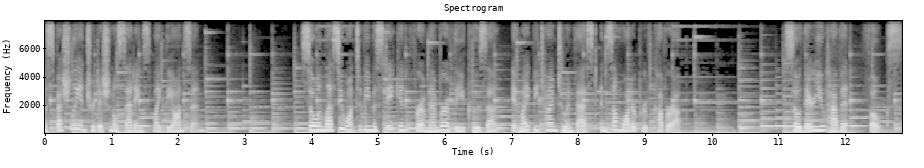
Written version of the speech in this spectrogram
especially in traditional settings like the onsen. So unless you want to be mistaken for a member of the Yakuza, it might be time to invest in some waterproof cover-up. So there you have it, folks.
